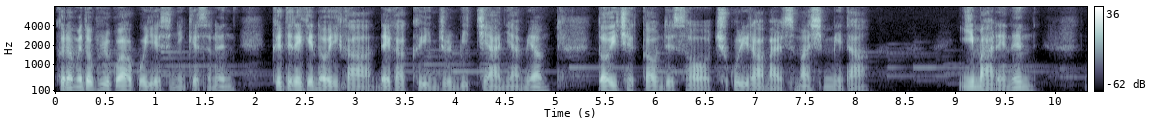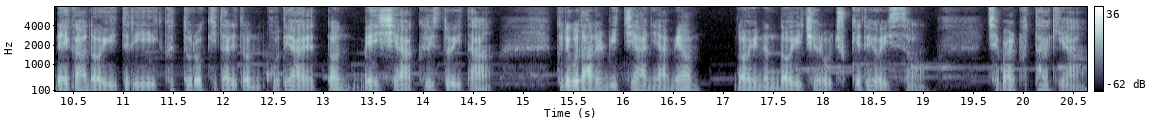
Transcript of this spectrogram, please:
그럼에도 불구하고 예수님께서는 그들에게 너희가 내가 그인 줄 믿지 아니하면 너희 죄 가운데서 죽으리라 말씀하십니다. 이 말에는 내가 너희들이 그토록 기다리던 고대하였던 메시아 그리스도이다. 그리고 나를 믿지 아니하면 너희는 너희 죄로 죽게 되어 있어. 제발 부탁이야.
